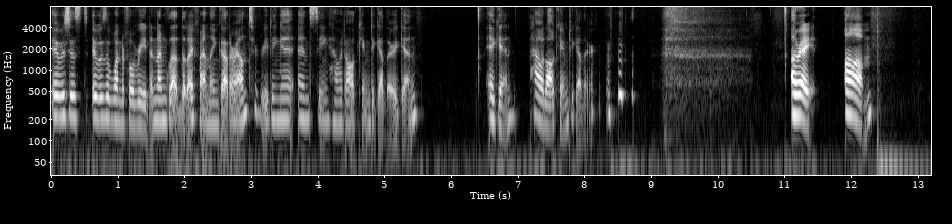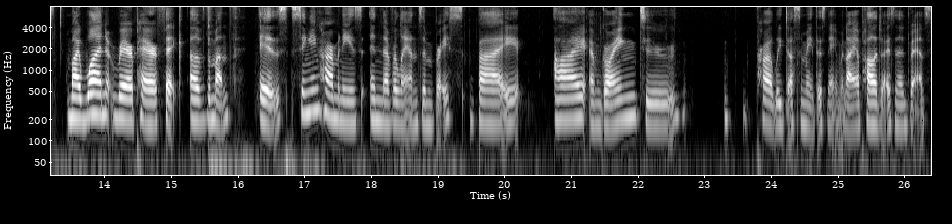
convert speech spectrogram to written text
It was just, it was a wonderful read, and I'm glad that I finally got around to reading it and seeing how it all came together again. Again, how it all came together. all right. Um, my one rare pair fic of the month is Singing Harmonies in Neverland's Embrace by I am going to probably decimate this name, and I apologize in advance,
